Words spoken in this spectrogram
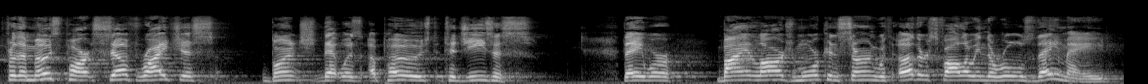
for the most part, self righteous bunch that was opposed to Jesus. They were, by and large, more concerned with others following the rules they made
